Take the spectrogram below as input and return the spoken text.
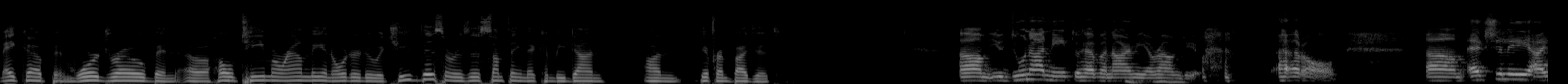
makeup and wardrobe and a whole team around me in order to achieve this, or is this something that can be done on different budgets? Um, you do not need to have an army around you at all. Um, actually, I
